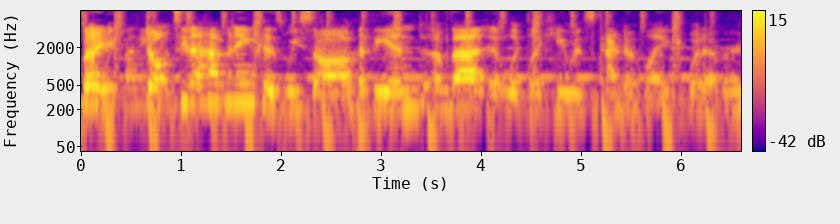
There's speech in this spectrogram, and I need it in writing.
But I don't see that happening because we saw at the end of that it looked like he was kind of like whatever.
